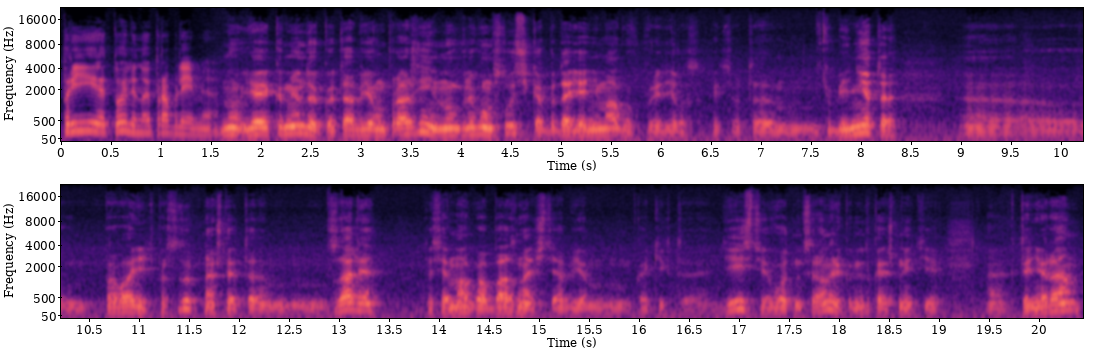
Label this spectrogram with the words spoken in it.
при той или иной проблеме? Ну, я рекомендую какой-то объем упражнений, но в любом случае, как бы, да, я не могу в пределах, так сказать, вот, э, кабинета э, проводить процедуру, потому что это в зале, то есть я могу обозначить объем каких-то действий, вот, но все равно рекомендую, конечно, идти э, к тренерам,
